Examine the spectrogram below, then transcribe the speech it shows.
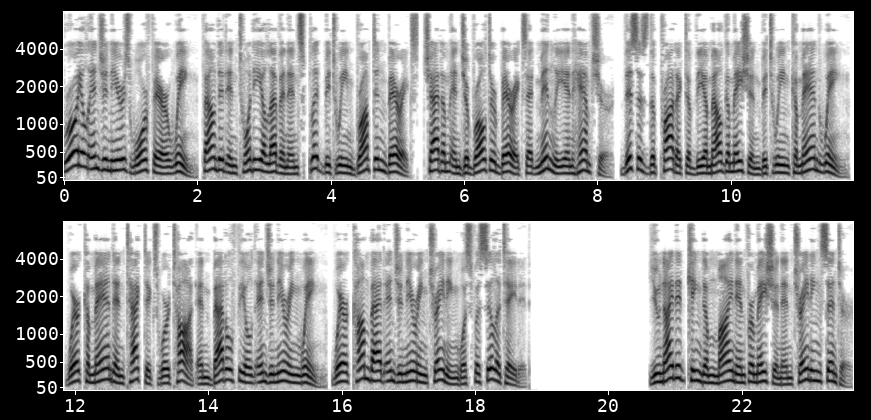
Royal Engineers Warfare Wing founded in 2011 and split between Brompton Barracks, Chatham and Gibraltar Barracks at Minley in Hampshire. This is the product of the amalgamation between Command Wing, where command and tactics were taught and Battlefield Engineering Wing, where combat engineering training was facilitated. United Kingdom Mine Information and Training Centre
